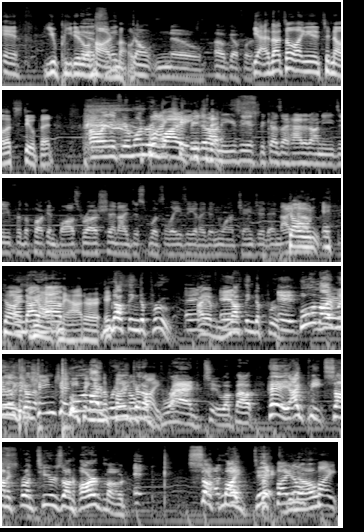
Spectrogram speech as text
if you beat it on hard I mode? I don't know. Oh, go for it. Yeah, that's all I needed to know. That's stupid. Oh, and if you're wondering Why why, I change beat it on easy, it's because I had it on easy for the fucking boss rush, and I just was lazy and I didn't want to change it. And I Don't have, it does and I not have matter. It's- nothing to prove. And- I have and- nothing to prove. and who am I really gonna change Who am I in the really final gonna fight? brag to about? Hey, I beat Sonic Frontiers on hard mode. It, Suck uh, my oh, dick, the final you know. fight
